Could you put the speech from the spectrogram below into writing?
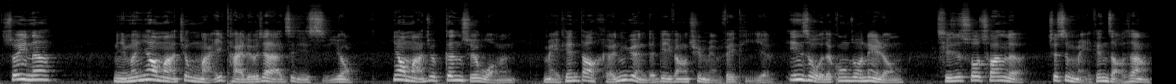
所以呢，你们要么就买一台留下来自己使用，要么就跟随我们每天到很远的地方去免费体验。因此，我的工作内容其实说穿了，就是每天早上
